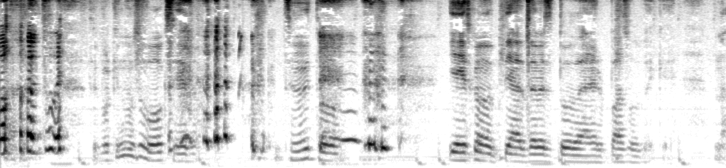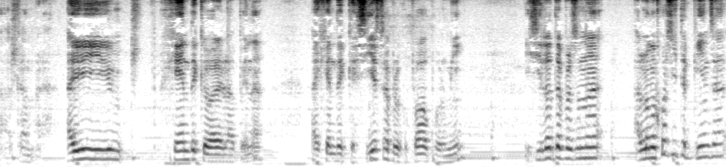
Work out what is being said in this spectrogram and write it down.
box. ¿Por qué no uso boxer? Se me ve todo. Y ahí es cuando ya debes tú dar el paso de que, no, cámara. Hay gente que vale la pena. Hay gente que sí está preocupado por mí. Y si la otra persona, a lo mejor sí te piensa,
